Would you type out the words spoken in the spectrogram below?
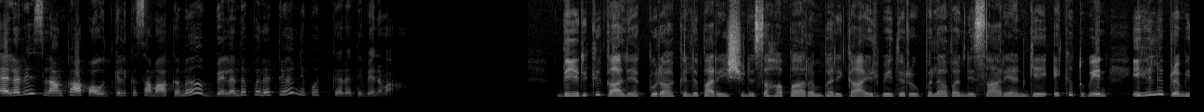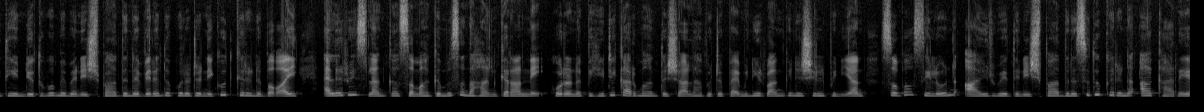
ඇලරිස් ලංකා පෞද්ගලික සමාකම වෙළඳපළට නිකුත් කර තිබෙනවා. දීර්ඝ කාලයක් පුරා කළ පරීක්ෂණ සහ පාරම්පරික ආයුර්වේද රූපලාවන්‍ය නිසාරයන්ගේ එකතුවෙන් ඉහළ ප්‍රමිතියෙන් යුතුව මෙම නිෂ්පාදන වෙළඳපොළට නිකුත් කරන බවයි ඇලරිස් ලංකා සමාගම සඳහන් කරන්නේ. හොරණ පිහිටි කර්මාන්ත ශාලාවට පැමිණි රංගන ශිල්පිනියන් සොබා සිලෝන් ආයුර්වේද නිෂ්පාදන සිදු කරන ආකාරය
